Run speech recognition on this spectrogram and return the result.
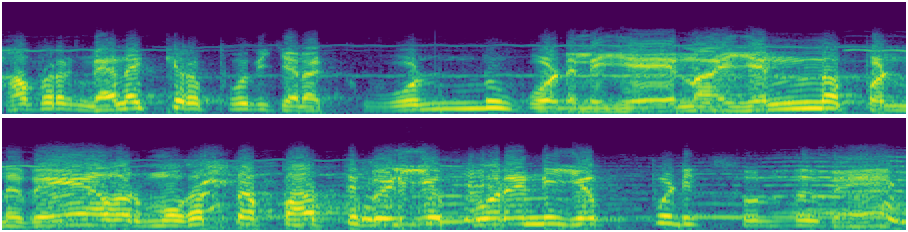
அவர் நினைக்கிற போது எனக்கு ஒண்ணும் ஓடலையே. நான் என்ன பண்ணுவேன்? அவர் முகத்தை பார்த்து வெளியே போறேன்னு எப்படி சொல்லுவேன்?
